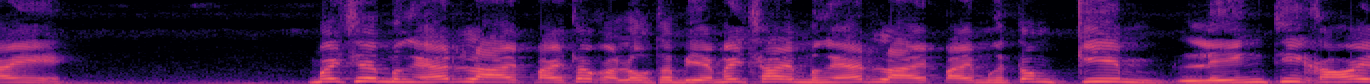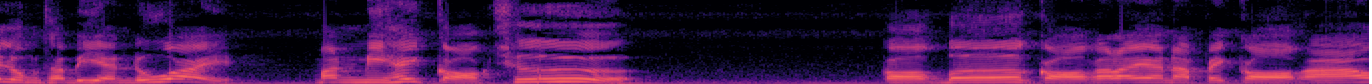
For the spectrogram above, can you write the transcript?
ไม่ใช่มึงแอดไลน์ไปเท่ากับลงทะเบียนไม่ใช่มึงแอดไลน์ไปมึงต้องกิ้มลิงก์ที่เขาให้ลงทะเบียนด้วย มันมีให้กรอกชื่อ กรอกเบอร์กรอกอะไรอะนะไปกรอกเอา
